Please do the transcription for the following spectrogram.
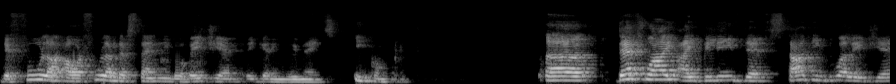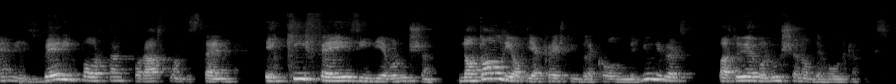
the full, our full understanding of AGN triggering remains incomplete. Uh, that's why I believe that studying dual AGN is very important for us to understand a key phase in the evolution, not only of the accretion black hole in the universe, but the evolution of the whole galaxy.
